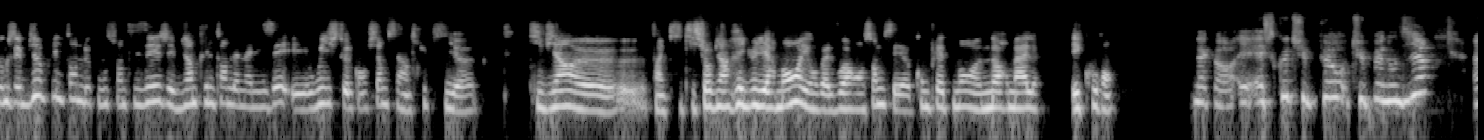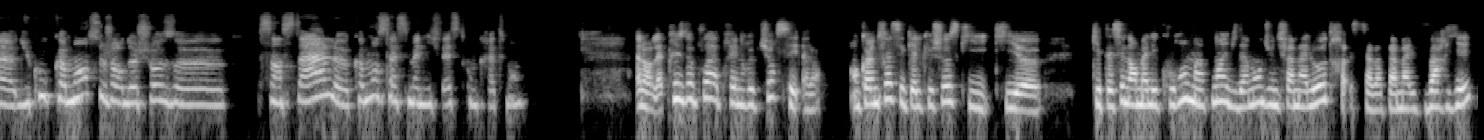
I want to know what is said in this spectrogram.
Donc, j'ai bien pris le temps de le conscientiser, j'ai bien pris le temps de l'analyser. Et oui, je te le confirme, c'est un truc qui, euh, qui, survient régulièrement et on va le voir ensemble, c'est euh, complètement euh, normal et courant. D'accord. Est-ce que tu peux, tu peux nous dire, du coup, comment ce genre de choses s'installe Comment ça se manifeste concrètement? Alors, la prise de poids après une rupture, c'est. Alors, encore une fois, c'est quelque chose qui, qui, qui, est assez normal et courant. Maintenant, évidemment, d'une femme à l'autre, ça va pas mal varier.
